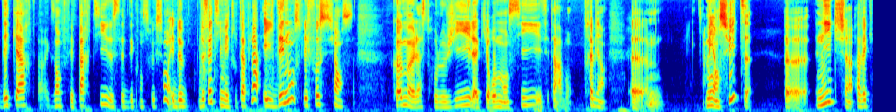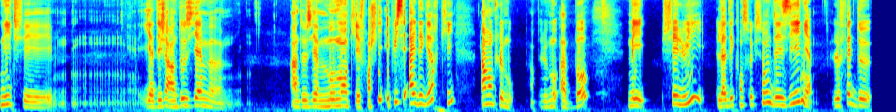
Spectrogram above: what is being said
Descartes, par exemple, fait partie de cette déconstruction, et de, fait, il met tout à plat et il dénonce les fausses sciences, comme l'astrologie, la chiromancie, etc. Bon, très bien. Euh, mais ensuite, Nietzsche, avec Nietzsche et il y a déjà un deuxième, euh, un deuxième moment qui est franchi. Et puis c'est Heidegger qui invente le mot. Le mot beau. Mais chez lui, la déconstruction désigne le fait de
